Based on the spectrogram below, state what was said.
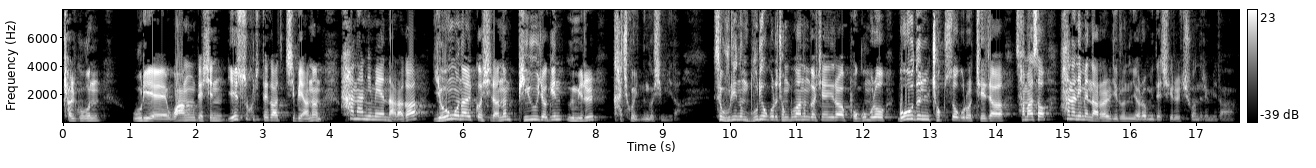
결국은 우리의 왕 대신 예수 그리스도가 지배하는 하나님의 나라가 영원할 것이라는 비유적인 의미를 가지고 있는 것입니다. 그래서 우리는 무력으로 정복하는 것이 아니라 복음으로 모든 족속으로 제자 삼아서 하나님의 나라를 이루는 여러분이 되시기를 축원드립니다.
